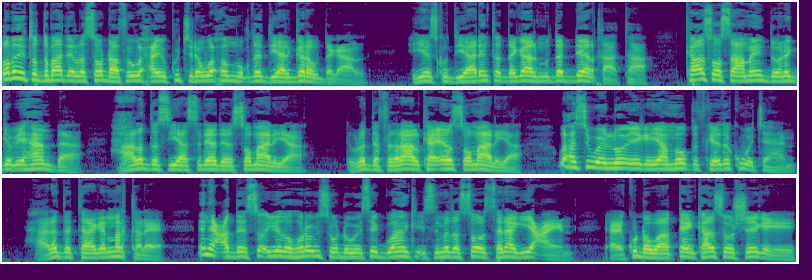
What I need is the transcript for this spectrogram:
labadii toddobaad ee la soo dhaafay waxa ay ku jireen wax u muuqda diyaargarow dagaal. Iyo isku diyaarinta dagaal muddo dheer qaata kaasoo saamayn doona gebi ahaanba. Xaaladda siyaasadeed ee soomaaliya dowladda federaalka ee soomaaliya waxaa si weyn loo eegayaa mowqifkeeda ku wajahan. Xaaladda taagan mar kale inay caddayso iyadoo horey u soo dhoweysay go'aankii ismada sool sanaag iyo cayn ee ay ku dhawaaqeen kaasoo sheegayay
